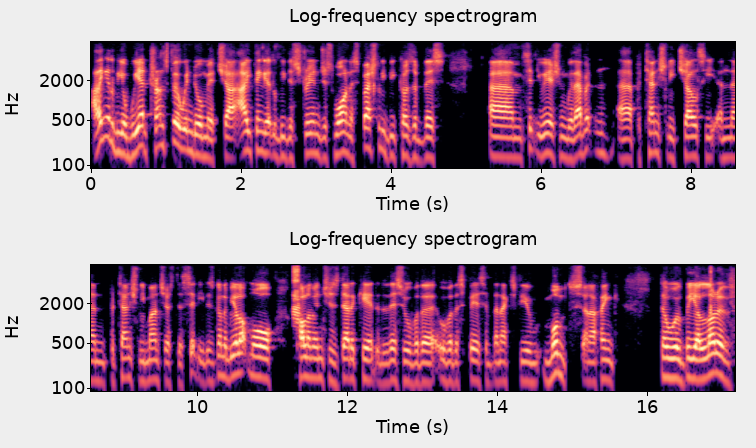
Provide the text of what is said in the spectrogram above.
I think it'll be a weird transfer window, Mitch. I, I think it'll be the strangest one, especially because of this um, situation with Everton, uh, potentially Chelsea, and then potentially Manchester City. There's going to be a lot more column inches dedicated to this over the over the space of the next few months, and I think there will be a lot of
